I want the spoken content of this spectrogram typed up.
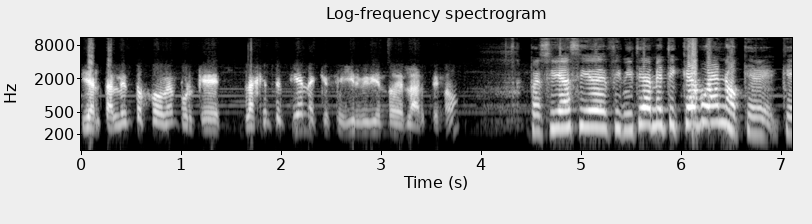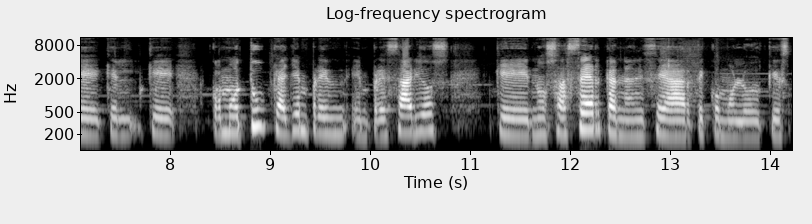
y al talento joven porque la gente tiene que seguir viviendo del arte, ¿no? Pues sí, así definitivamente. Y qué bueno que, que, que, como tú, que hay empresarios que nos acercan a ese arte, como lo que es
